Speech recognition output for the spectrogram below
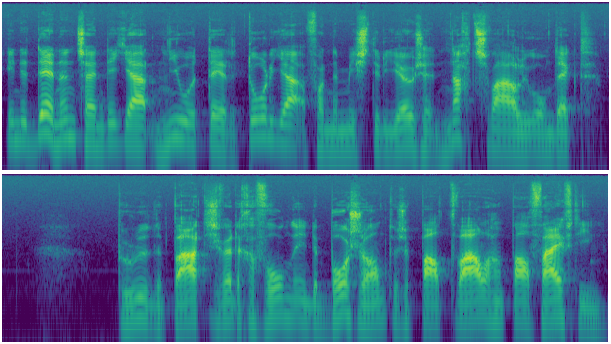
In de dennen zijn dit jaar nieuwe territoria van de mysterieuze nachtzwaluw ontdekt. Broedende paardjes werden gevonden in de bosrand tussen paal 12 en paal 15.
